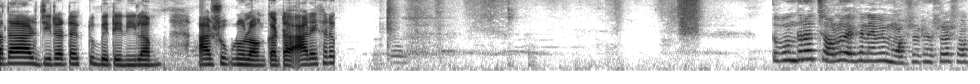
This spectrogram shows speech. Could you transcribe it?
আদা আর জিরাটা একটু বেটে নিলাম, আর শুকনো লঙ্কাটা। আর এখানে তো বন্ধুরা, চলো এখানে আমি মশলা টশলা সব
